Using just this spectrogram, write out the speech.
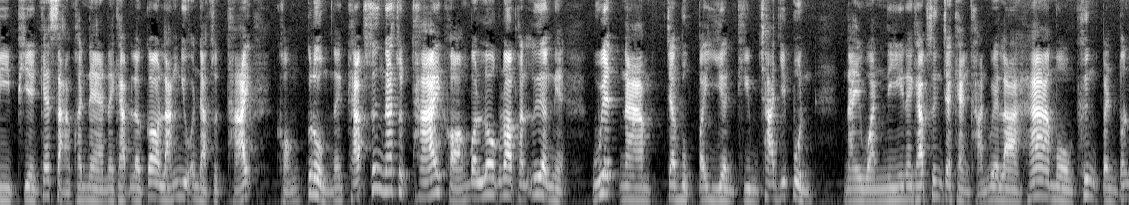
มีเพียงแค่ 3 คะแนนนะครับ แล้วก็หลังอยู่อันดับสุดท้ายของกลุ่มนะครับ ซึ่งนัดสุดท้ายของบอลโลกรอบคัดเลือกเนี่ย เวียดนามจะบุกไปเยือนทีมชาติญี่ปุ่น ในวันนี้นะครับ ซึ่งจะแข่งขันเวลา 5 โมงครึ่งเป็นต้น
